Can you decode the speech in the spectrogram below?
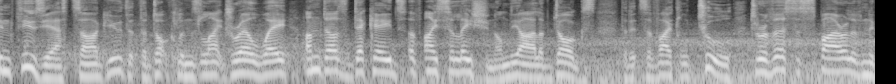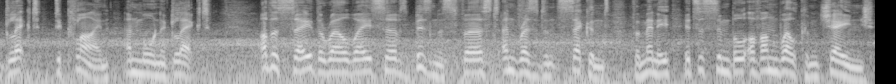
enthusiasts argue that the Docklands Light Railway undoes decades of isolation on the Isle of Dogs, that it's a vital tool to reverse a spiral of neglect, decline and more neglect. Others say the railway serves business first and residents second. For many, it's a symbol of unwelcome change.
